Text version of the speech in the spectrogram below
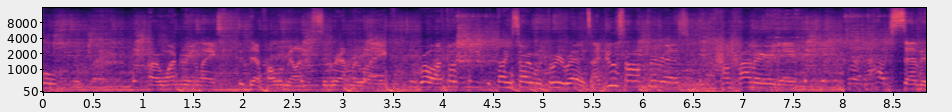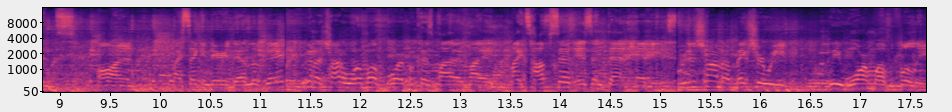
People are wondering, like, that follow me on Instagram are like, bro, I thought you, thought you started with three reps. I do start on three reps on primary day, but I have sevens on my secondary deadlift day. We're gonna try to warm up more because my, my, my top set isn't that heavy. We're just trying to make sure we, we warm up fully.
